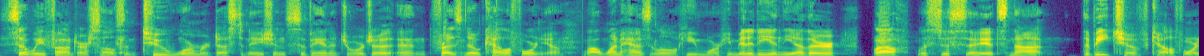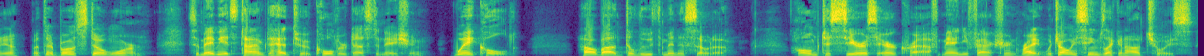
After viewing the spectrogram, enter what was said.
So we found ourselves in two warmer destinations, Savannah, Georgia, and Fresno, California. While one has a little more humidity and the other, well, let's just say it's not the beach of California, but they're both still warm. So maybe it's time to head to a colder destination. Way cold. How about Duluth, Minnesota? Home to Cirrus Aircraft Manufacturing, right? Which always seems like an odd choice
